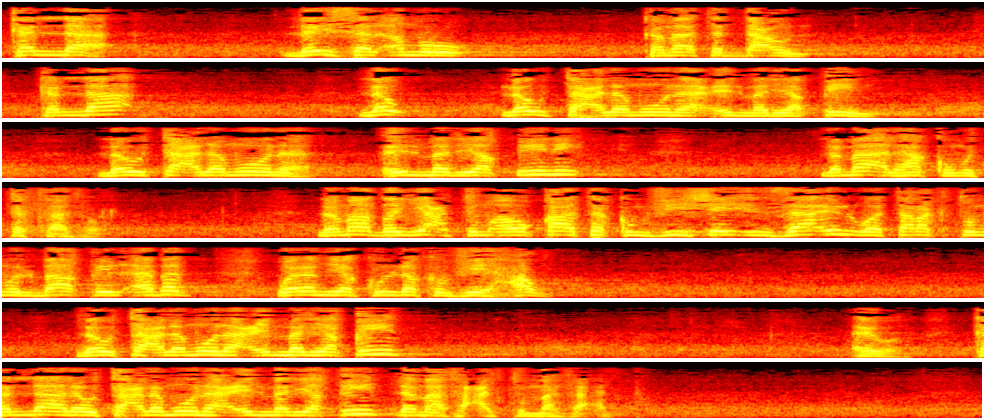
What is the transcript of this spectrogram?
كلا ليس الأمر كما تدعون. كلا لو لو تعلمون علم اليقين لو تعلمون علم اليقين لما ألهاكم التكاثر لما ضيعتم أوقاتكم في شيء زائل وتركتم الباقي الأبد ولم يكن لكم فيه حظ. لو تعلمون علم اليقين أيوة. كلا لو تعلمون علم اليقين لما فعلتم ما فعلتم.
